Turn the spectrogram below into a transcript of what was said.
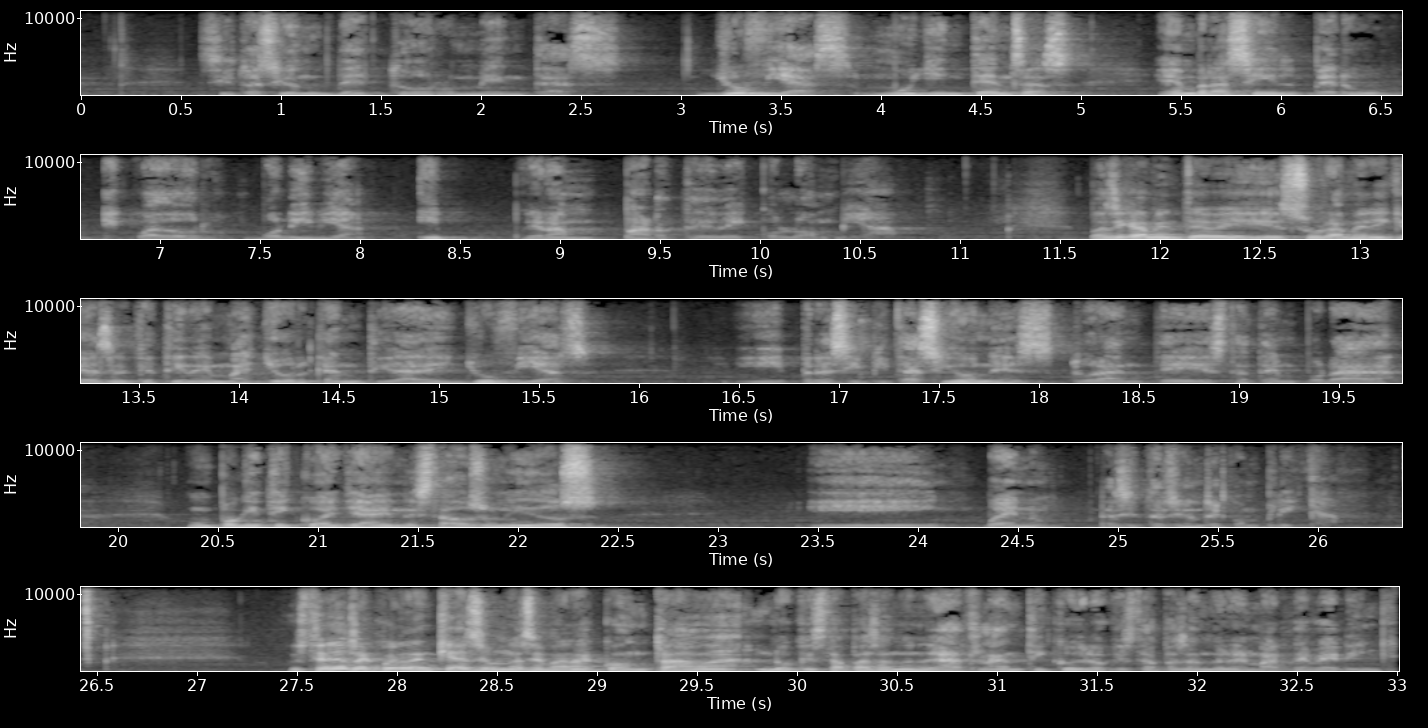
situación de tormentas, lluvias muy intensas en Brasil, Perú, Ecuador, Bolivia y gran parte de Colombia. Básicamente eh, Sudamérica es el que tiene mayor cantidad de lluvias y precipitaciones durante esta temporada. Un poquitico allá en Estados Unidos y bueno, la situación se complica. Ustedes recuerdan que hace una semana contaba lo que está pasando en el Atlántico y lo que está pasando en el mar de Bering.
